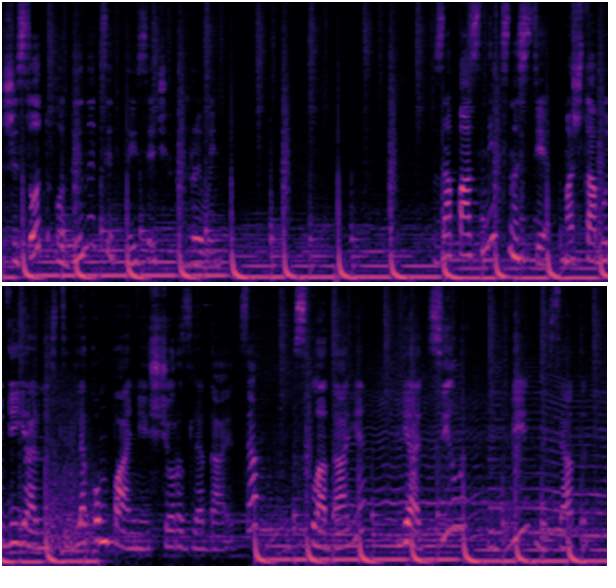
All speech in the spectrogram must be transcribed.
611 тисяч гривень. Запас міцності масштабу діяльності для компанії, що розглядається, складає 5,2%.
